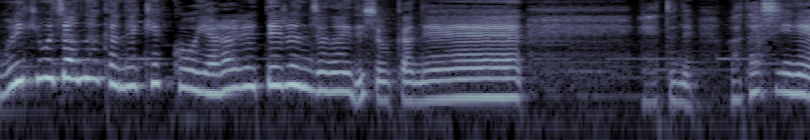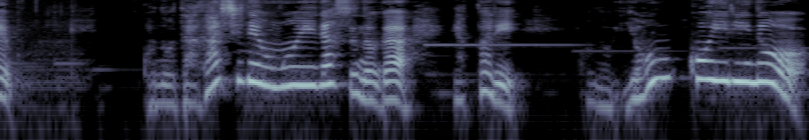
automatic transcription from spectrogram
森キムちゃんなんかね、結構やられてるんじゃないでしょうかね。えっ、ー、とね、私ね、この駄菓子で思い出すのが、やっぱり、この4個入りの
